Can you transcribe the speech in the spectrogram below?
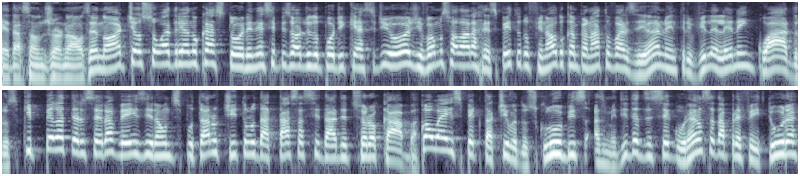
Da redação do Jornal Zenorte, eu sou Adriano Castor e nesse episódio do podcast de hoje vamos falar a respeito do final do Campeonato Varziano entre Vila Helena e Enquadros, que pela terceira vez irão disputar o título da Taça Cidade de Sorocaba. Qual é a expectativa dos clubes, as medidas de segurança da prefeitura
